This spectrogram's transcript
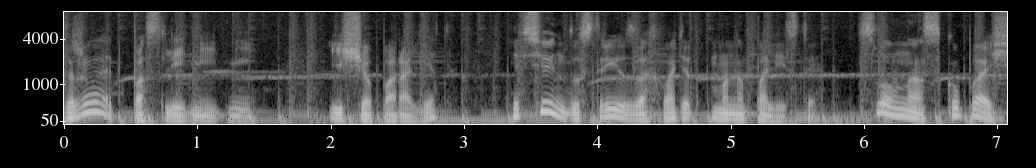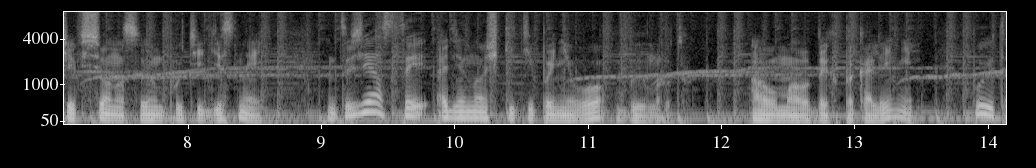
доживает последние дни. Еще пара лет, и всю индустрию захватят монополисты, словно скупающие все на своем пути Дисней. Энтузиасты-одиночки типа него вымрут. А у молодых поколений будет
